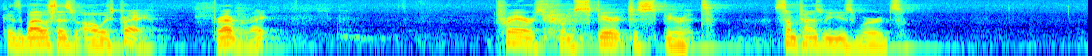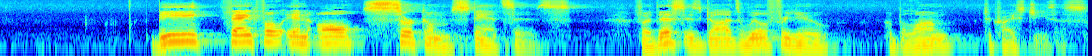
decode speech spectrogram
Because the Bible says always pray. Forever, right? prayers from spirit to spirit. Sometimes we use words. Be thankful in all circumstances, for this is God's will for you who belong to Christ Jesus.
